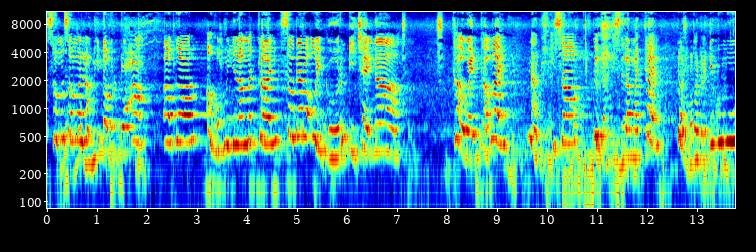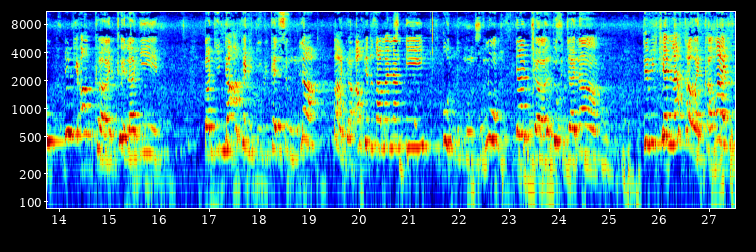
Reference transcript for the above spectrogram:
Sama-samalah kita berdoa agar Allah menyelamatkan saudara Uyghur di China. Kawan-kawan, Nabi Isa telah diselamatkan daripada dibunuh dan diangkat ke langit. Baginda akan diturunkan semula pada akhir zaman nanti untuk membunuh Dajjal Durjana. Demikianlah kawan-kawan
